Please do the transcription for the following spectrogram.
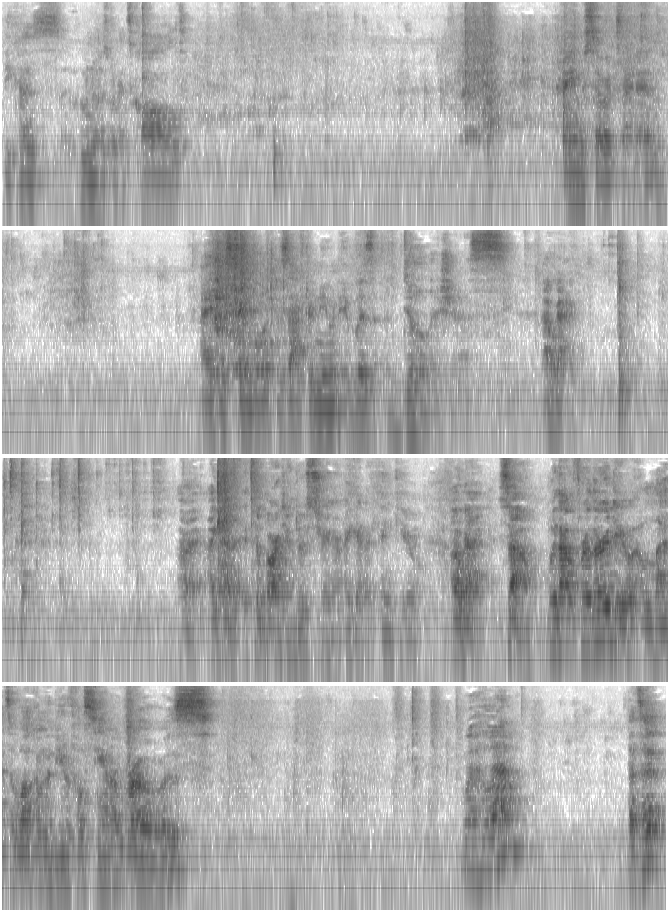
because who knows what it's called. I am so excited. I had to sample it this afternoon. It was delicious. Okay. All right, I got it. It's a bartender strainer. I got it. Thank you. Okay, so without further ado, let's welcome the beautiful Sienna Rose. Well, hello. That's it?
